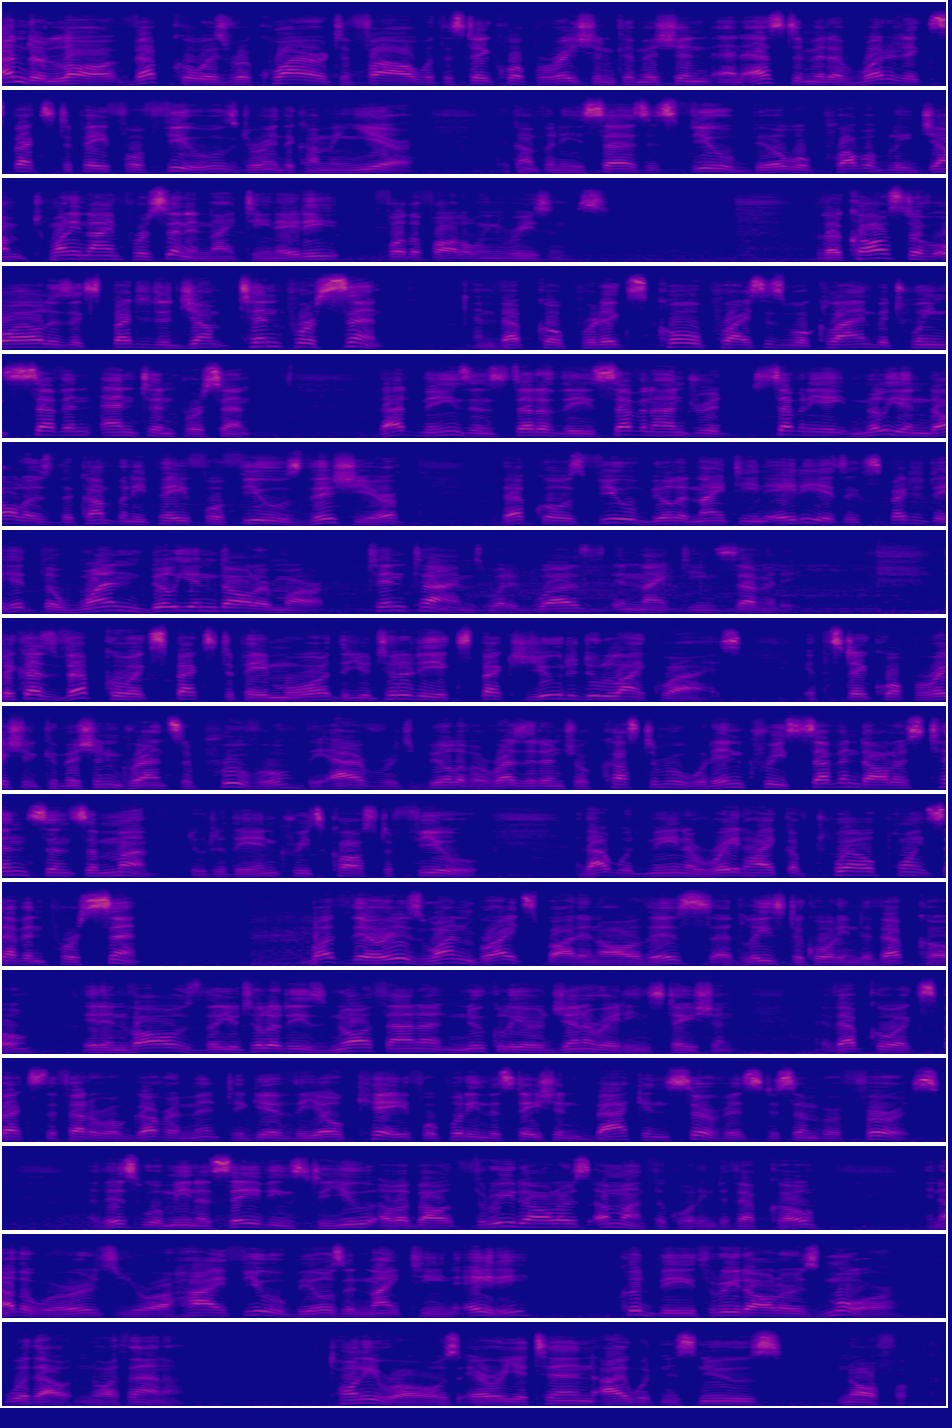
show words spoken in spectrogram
Under law, VEPCO is required to file with the State Corporation Commission an estimate of what it expects to pay for fuels during the coming year. The company says its fuel bill will probably jump 29% in 1980 for the following reasons. The cost of oil is expected to jump 10%, and VEPCO predicts coal prices will climb between 7 and 10%. That means instead of the $778 million the company paid for fuels this year, VEPCO's fuel bill in 1980 is expected to hit the $1 billion mark, 10 times what it was in 1970. Because VEPCO expects to pay more, the utility expects you to do likewise. If the State Corporation Commission grants approval, the average bill of a residential customer would increase $7.10 a month due to the increased cost of fuel. And that would mean a rate hike of 12.7 percent. But there is one bright spot in all this, at least according to VEPCO. It involves the utility's North Anna nuclear generating station. VEPCO expects the federal government to give the okay for putting the station back in service December 1st. This will mean a savings to you of about $3 a month, according to VEPCO. In other words, your high fuel bills in 1980 could be $3 more without North Anna. Tony Rawls, Area 10 Eyewitness News, Norfolk.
